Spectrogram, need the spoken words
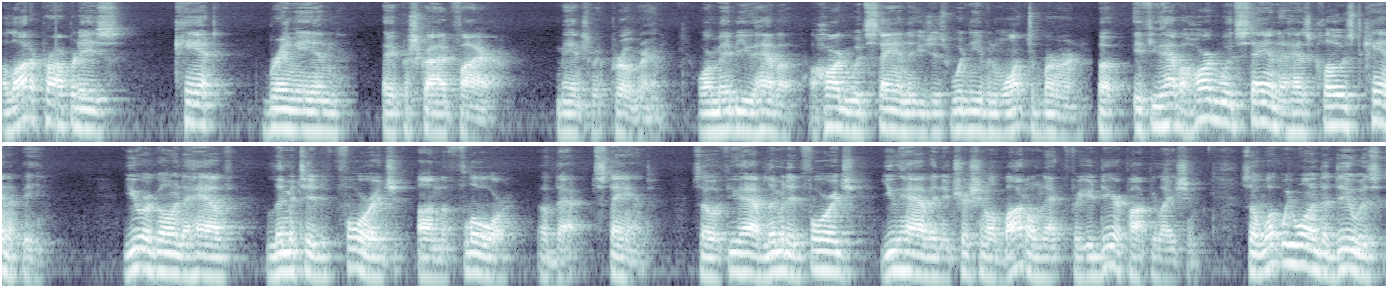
A lot of properties can't bring in a prescribed fire management program. Or maybe you have a, a, hardwood stand that you just wouldn't even want to burn. But if you have a hardwood stand that has closed canopy, you are going to have limited forage on the floor of that stand. So if you have limited forage, you have a nutritional bottleneck for your deer population. So what we wanted to do is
